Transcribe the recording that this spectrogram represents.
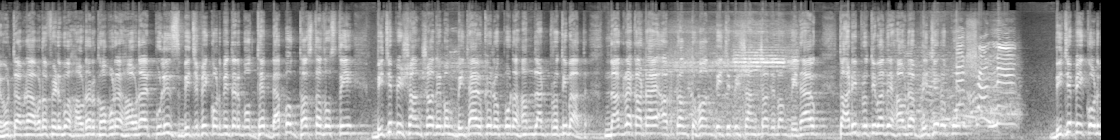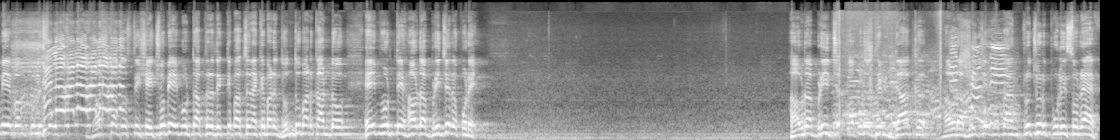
এই মুহূর্তে আমরা আবারও ফিরবো হাওড়ার খবরে। হাওড়ায় পুলিশ বিজেপি কর্মীদের মধ্যে ব্যাপক ধস্তাধস্তি। বিজেপি সাংসদ এবং বিধায়কের ওপর হামলার প্রতিবাদ। নাগরাকাটায় আক্রান্ত হন বিজেপি সাংসদ এবং বিধায়ক। তারই প্রতিবাদে হাওড়া ব্রিজের ওপর বিজেপি কর্মী এবং পুলিশের ধস্তাধস্তি সেই ছবি এই মুহূর্তে আপনারা দেখতে পাচ্ছেন একেবারে ধুন্ধুমার কাণ্ড এই মুহূর্তে হাওড়া ব্রিজের ওপরে। হাওড়া ব্রিজ অবরোধের ডাক হাওড়া ব্রিজের মোতায়েন প্রচুর পুলিশ ও র্যাব।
